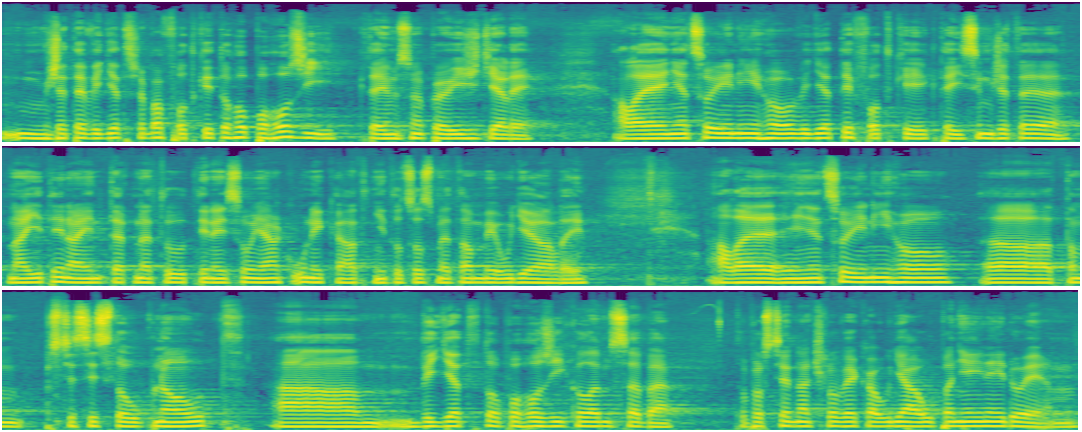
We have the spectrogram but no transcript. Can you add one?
můžete vidět třeba fotky toho pohoří, kterým jsme projížděli, ale je něco jiného vidět ty fotky, které si můžete najít i na internetu, ty nejsou nějak unikátní, to, co jsme tam my udělali, ale je něco jiného uh, tam prostě si stoupnout a vidět to pohoří kolem sebe. To prostě na člověka udělá úplně jiný dojem.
